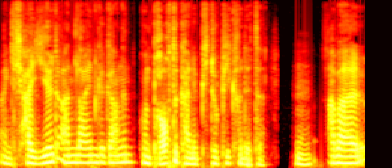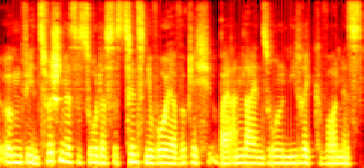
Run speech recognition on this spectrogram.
eigentlich High-Yield-Anleihen gegangen und brauchte keine P2P-Kredite. Hm. Aber irgendwie inzwischen ist es so, dass das Zinsniveau ja wirklich bei Anleihen so niedrig geworden ist,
